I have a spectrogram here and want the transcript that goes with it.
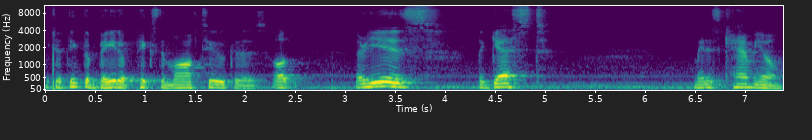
Which I think the betta picks them off too, because, oh, there he is, the guest. Made his cameo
